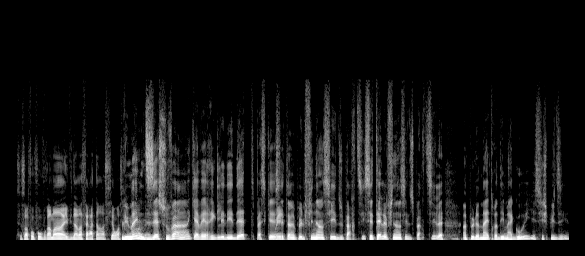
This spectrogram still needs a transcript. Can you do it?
c'est ça, il faut, faut vraiment évidemment faire attention à ce Lui-même disait souvent hein, qu'il avait réglé des dettes parce que Oui. c'était un peu le financier du parti. C'était le financier du parti, le- un peu le maître des magouilles, si je puis dire.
